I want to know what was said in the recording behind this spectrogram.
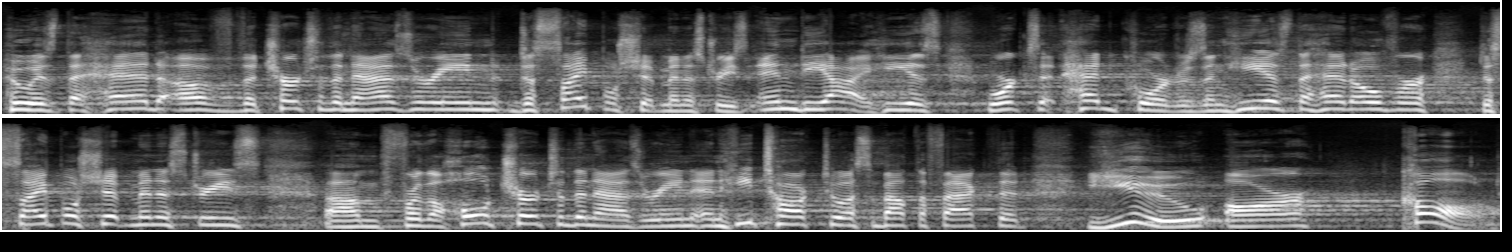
who is the head of the Church of the Nazarene Discipleship Ministries, NDI. He is, works at headquarters, and he is the head over discipleship ministries um, for the whole Church of the Nazarene. And he talked to us about the fact that you are called.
